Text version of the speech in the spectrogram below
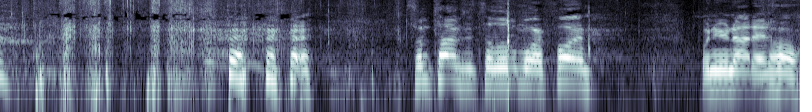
Sometimes it's a little more fun when you're not at home.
